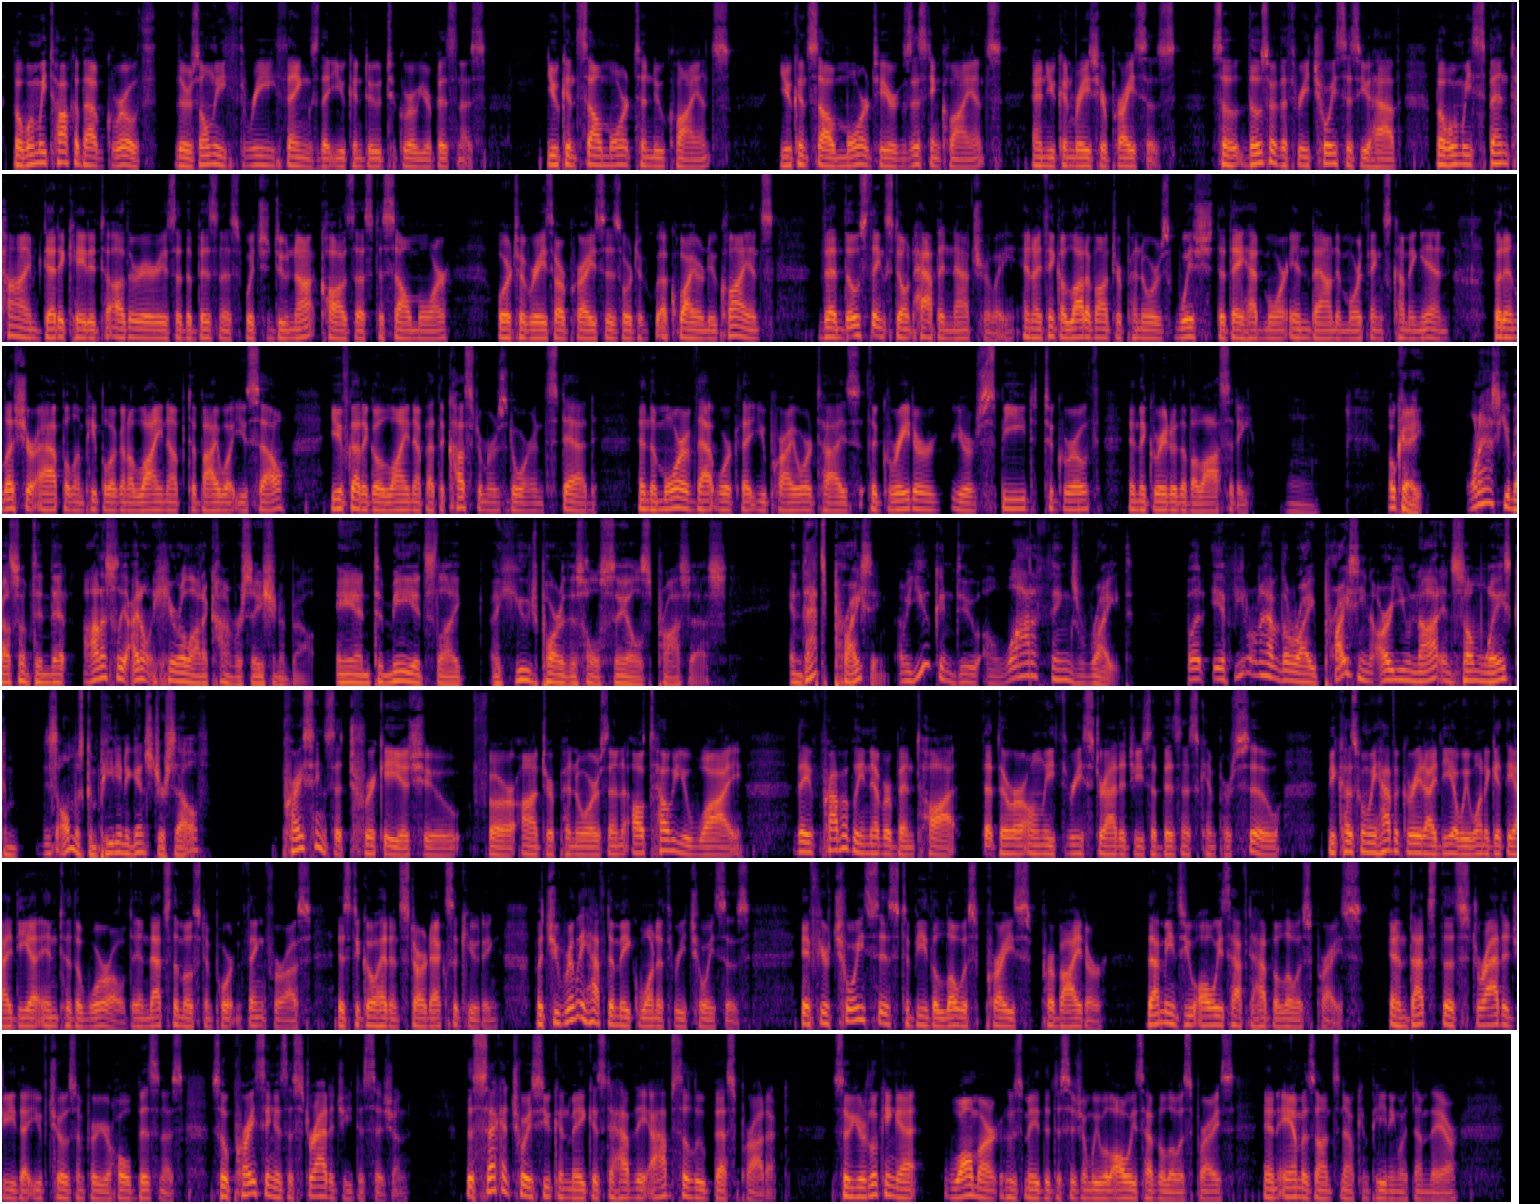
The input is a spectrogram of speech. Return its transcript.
But when we talk about growth, there's only three things that you can do to grow your business you can sell more to new clients, you can sell more to your existing clients, and you can raise your prices. So those are the three choices you have. But when we spend time dedicated to other areas of the business which do not cause us to sell more or to raise our prices or to acquire new clients, then those things don't happen naturally. And I think a lot of entrepreneurs wish that they had more inbound and more things coming in. But unless you're Apple and people are going to line up to buy what you sell, you've got to go line up at the customer's door instead. And the more of that work that you prioritize, the greater your speed to growth and the greater the velocity. Mm. Okay. I want to ask you about something that honestly I don't hear a lot of conversation about. And to me, it's like a huge part of this whole sales process and that's pricing. I mean, you can do a lot of things right, but if you don't have the right pricing, are you not in some ways com- just almost competing against yourself? Pricing's a tricky issue for entrepreneurs, and I'll tell you why. They've probably never been taught that there are only three strategies a business can pursue because when we have a great idea, we want to get the idea into the world, and that's the most important thing for us is to go ahead and start executing. But you really have to make one of three choices. If your choice is to be the lowest price provider, that means you always have to have the lowest price. And that's the strategy that you've chosen for your whole business. So pricing is a strategy decision. The second choice you can make is to have the absolute best product. So you're looking at Walmart, who's made the decision we will always have the lowest price, and Amazon's now competing with them there.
